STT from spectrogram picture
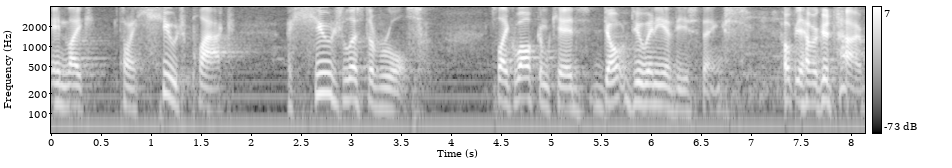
in like, it's on a huge plaque, a huge list of rules. It's like, welcome, kids. Don't do any of these things. Hope you have a good time.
